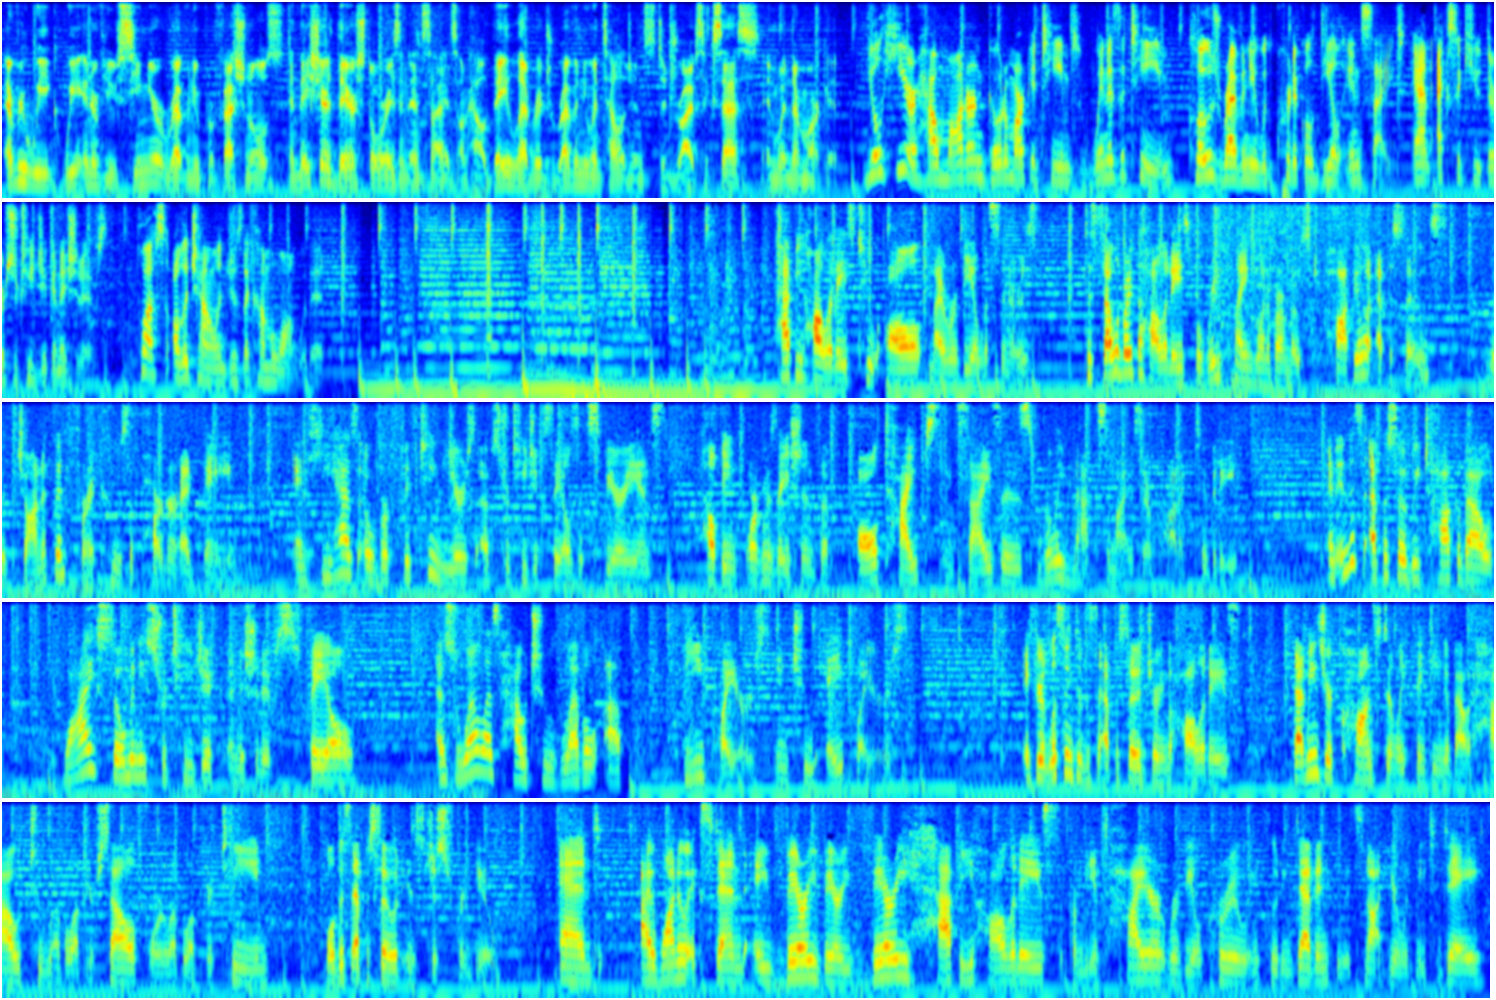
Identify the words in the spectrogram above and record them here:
Every week, we interview senior revenue professionals, and they share their stories and insights on how they leverage revenue intelligence to drive success and win their market. You'll hear how modern go to market teams win as a team, close revenue with critical deal insight, and execute their strategic initiatives, plus all the challenges that come along with it. Happy holidays to all my Reveal listeners. To celebrate the holidays, we're replaying one of our most popular episodes with Jonathan Frick, who's a partner at Bain. And he has over 15 years of strategic sales experience helping organizations of all types and sizes really maximize their productivity. And in this episode, we talk about why so many strategic initiatives fail, as well as how to level up B players into A players. If you're listening to this episode during the holidays, that means you're constantly thinking about how to level up yourself or level up your team. Well, this episode is just for you. And I want to extend a very, very, very happy holidays from the entire Reveal crew, including Devin, who is not here with me today.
